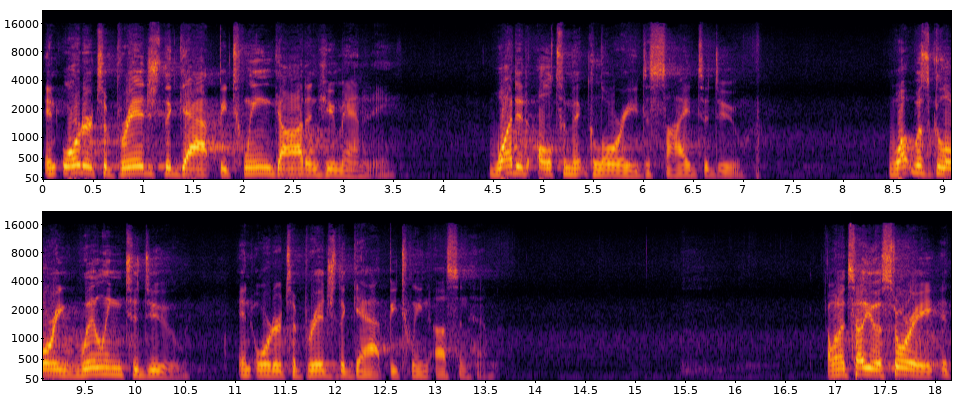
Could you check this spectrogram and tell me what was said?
In order to bridge the gap between God and humanity, what did ultimate glory decide to do? What was glory willing to do in order to bridge the gap between us and Him? I want to tell you a story. It,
